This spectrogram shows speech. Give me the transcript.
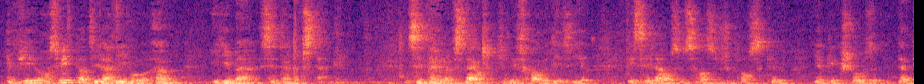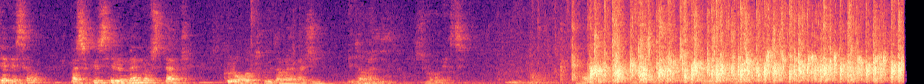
Et puis ensuite, quand il arrive au 1, il dit ben, c'est un obstacle. C'est un obstacle qui m'effraie au désir. Et c'est là, en ce sens, je pense qu'il y a quelque chose d'intéressant, parce que c'est le même obstacle que l'on retrouve dans la magie et dans l'amour. Je vous remercie.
